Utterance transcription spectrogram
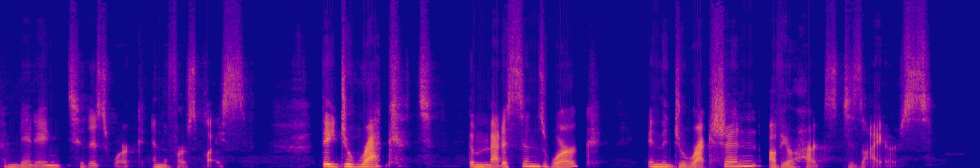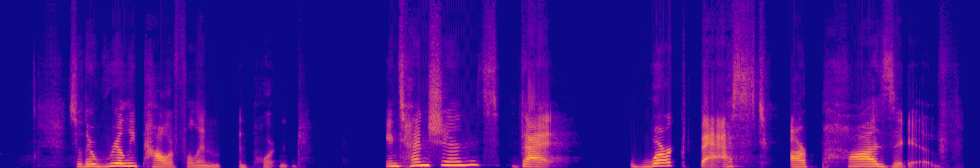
committing to this work in the first place. They direct the medicine's work in the direction of your heart's desires. So they're really powerful and important. Intentions that work best are positive,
